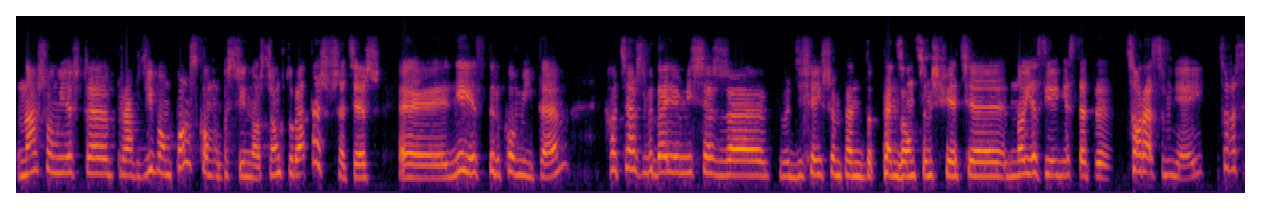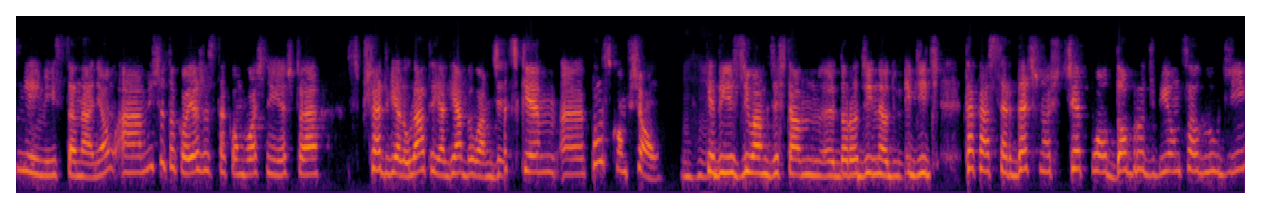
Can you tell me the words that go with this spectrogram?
naszą jeszcze prawdziwą polską gościnnością, która też przecież e, nie jest tylko mitem, chociaż wydaje mi się, że w dzisiejszym pędzącym świecie no jest jej niestety coraz mniej, coraz mniej miejsca na nią, a mi się to kojarzy z taką właśnie jeszcze sprzed wielu lat, jak ja byłam dzieckiem, e, polską wsią. Mhm. Kiedy jeździłam gdzieś tam e, do rodziny odwiedzić, taka serdeczność, ciepło, dobroć bijąca od ludzi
